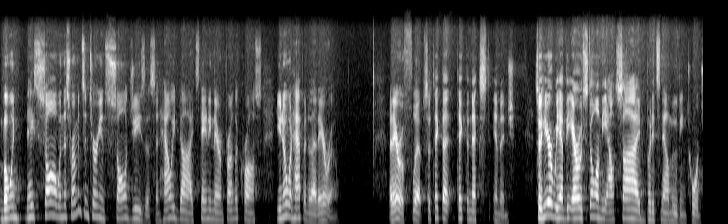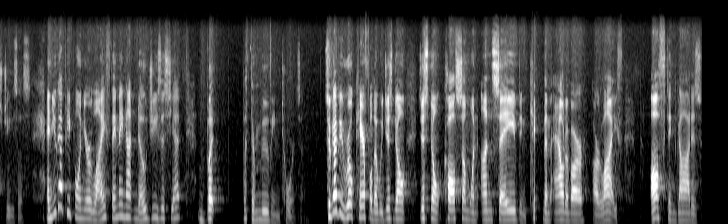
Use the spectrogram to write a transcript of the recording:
But when they saw, when this Roman centurion saw Jesus and how he died standing there in front of the cross, you know what happened to that arrow? That arrow flips. So take that, take the next image. So here we have the arrow still on the outside, but it's now moving towards Jesus. And you got people in your life, they may not know Jesus yet, but but they're moving towards him. So we've got to be real careful that we just don't just don't call someone unsaved and kick them out of our, our life. Often God is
